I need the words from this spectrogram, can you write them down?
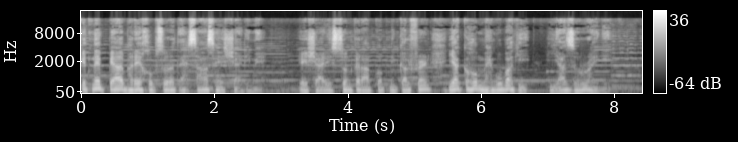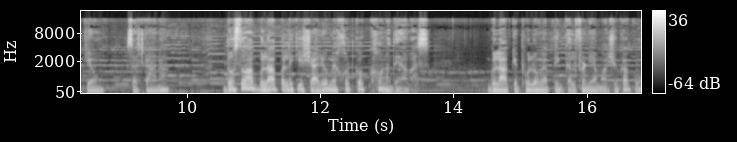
कितने प्यार भरे खूबसूरत एहसास हैं इस शायरी में। ये शायरी सुनकर आपको अपनी गर्लफ्रेंड या कहो महबूबा की याद ज़रूर आएगी। क्यों? सच कहा ना? दोस्तों, आप गुलाब पर लिखी शायरियों में खुद को खो न देना बस गुलाब के फूलों में अपनी गर्लफ्रेंड या माशुका को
